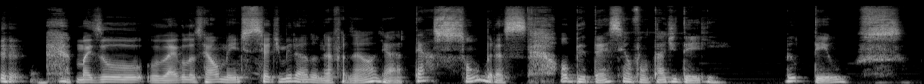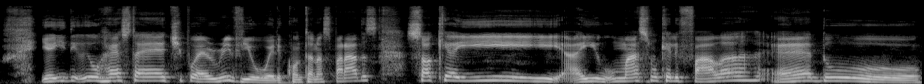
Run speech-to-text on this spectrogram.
Mas o, o Legolas realmente se admirando, né? Fazendo, olha, até as sombras obedecem à vontade dele. Meu Deus. E aí o resto é tipo, é review, ele contando as paradas, só que aí aí o máximo que ele fala é do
